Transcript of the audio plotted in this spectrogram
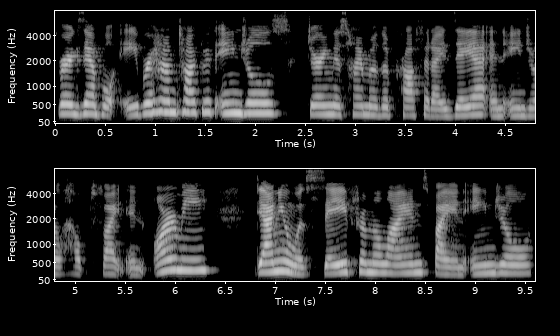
For example, Abraham talked with angels. During the time of the prophet Isaiah, an angel helped fight an army. Daniel was saved from the lions by an angel.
